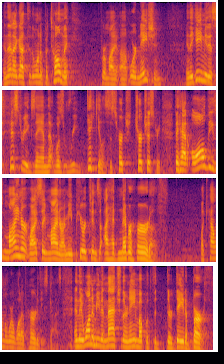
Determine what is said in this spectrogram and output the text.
And then I got to the one at Potomac for my uh, ordination, and they gave me this history exam that was ridiculous. This church, church history. They had all these minor, when I say minor, I mean Puritans I had never heard of. Like, how in the world would I have heard of these guys? And they wanted me to match their name up with the, their date of birth.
